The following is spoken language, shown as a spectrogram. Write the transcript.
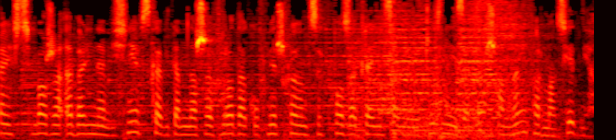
Szczęść Boże, Ewelina Wiśniewska. Witam naszych rodaków mieszkających poza granicami ojczyzny i zapraszam na informacje dnia.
